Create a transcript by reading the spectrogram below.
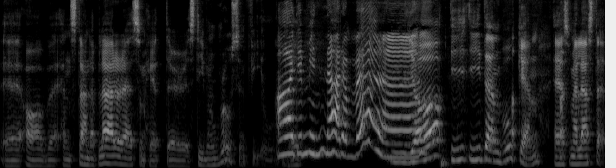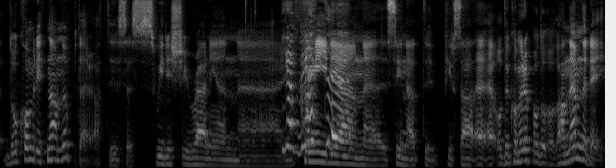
Eh, av en stand-up-lärare som heter Steven Rosenfield. Ah, det är min nära vän! Ja, i, i den boken eh, som jag läste, då kommer ditt namn upp där. Att det är Swedish Iranian eh, comedian eh, Sinat Pirsa. Eh, och det kommer upp och, då, och han nämner dig.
